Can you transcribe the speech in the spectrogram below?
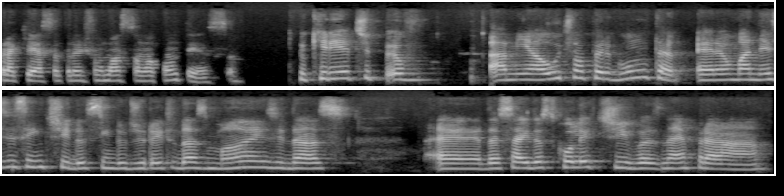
para que essa transformação aconteça. Eu queria te. Eu, a minha última pergunta era uma nesse sentido, assim, do direito das mães e das é, das saídas coletivas, né, para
